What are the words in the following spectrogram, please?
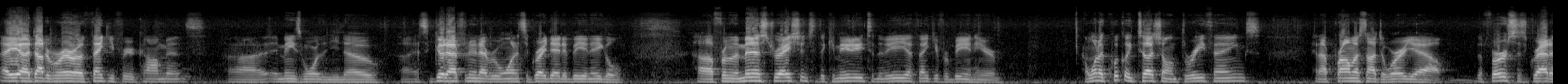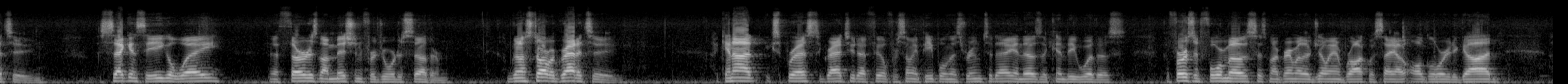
hey, uh, Dr. Marrero, thank you for your comments. Uh, it means more than you know. Uh, it's a good afternoon, everyone. It's a great day to be an Eagle. Uh, from the administration to the community to the media, thank you for being here. I want to quickly touch on three things, and I promise not to wear you out. The first is gratitude. The second is the Eagle Way, and the third is my mission for Georgia Southern. I'm going to start with gratitude. I cannot express the gratitude I feel for so many people in this room today and those that can be with us. But first and foremost, as my grandmother Joanne Brock would say, all glory to God.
